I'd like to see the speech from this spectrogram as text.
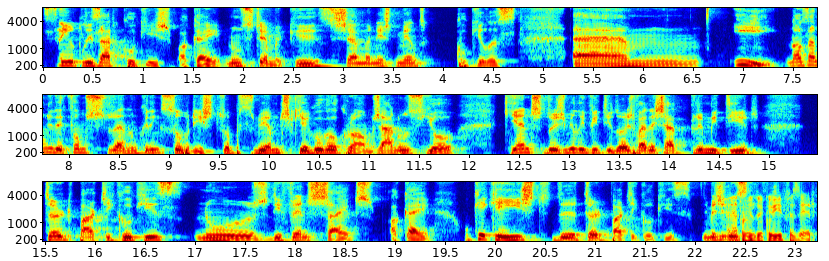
sem utilizar cookies, ok? Num sistema que se chama neste momento cookieless. Ahm, e nós, à medida que fomos estudando um bocadinho sobre isto, apercebemos que a Google Chrome já anunciou que antes de 2022 vai deixar de permitir third-party cookies nos diferentes sites, ok? O que é que é isto de third-party cookies? Imagina Era a pergunta que eu ia fazer.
